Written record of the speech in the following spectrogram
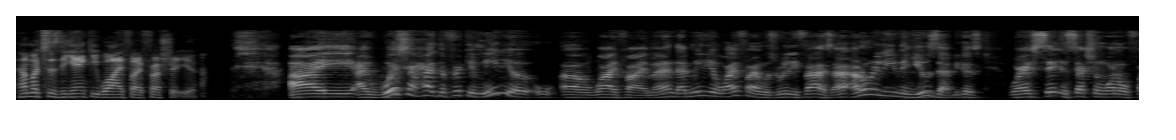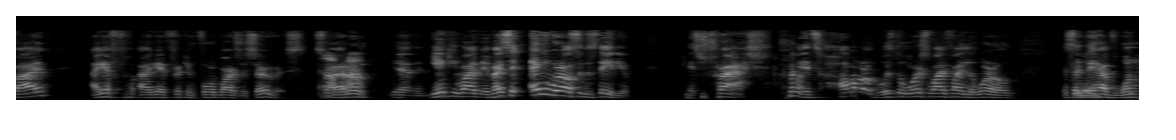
how much does the Yankee Wi-Fi frustrate you? I I wish I had the freaking media uh, Wi-Fi, man. That media Wi-Fi was really fast. I, I don't really even use that because where I sit in section 105, I get I get freaking four bars of service. So oh, I don't. Wow. Yeah, the Yankee Wi-Fi. If I sit anywhere else in the stadium, it's trash. it's horrible. It's the worst Wi-Fi in the world. It's like they have one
